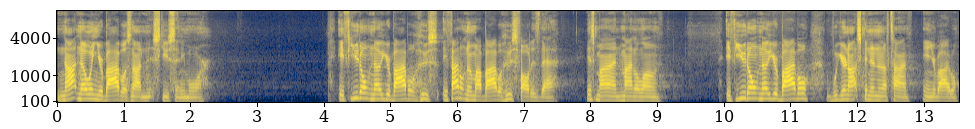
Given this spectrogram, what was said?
Not knowing your Bible is not an excuse anymore. If you don't know your Bible, who's, if I don't know my Bible, whose fault is that? It's mine, mine alone. If you don't know your Bible, well, you're not spending enough time in your Bible.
